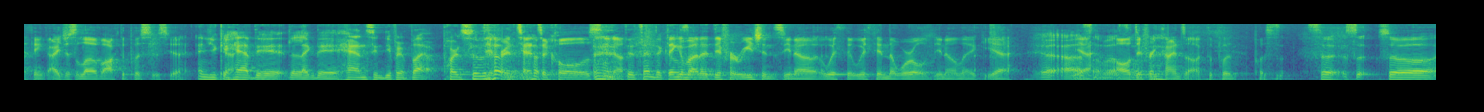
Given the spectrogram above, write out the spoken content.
I think I just love octopuses. Yeah. And you can have the, the like the hands in different parts of different the, tentacles. You know, The tentacles. think about the different regions. You know, with within the world. You know, like yeah, Yeah, awesome, all awesome. different kinds of octopus. So so so,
